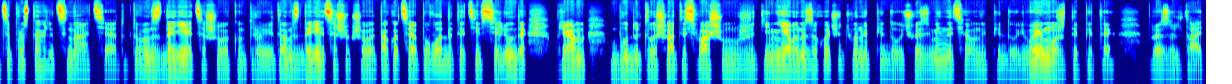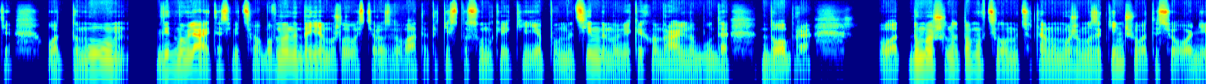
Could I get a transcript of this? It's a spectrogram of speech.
Це просто галюцинація. Тобто вам здається, що ви контролюєте. Вам здається, що якщо ви так оце поводите, ці всі люди прям будуть лишатись в вашому житті. Ні, вони захочуть, вони підуть. Щось зміниться, вони підуть. Ви можете піти в результаті. От тому відмовляйтесь від цього, бо воно не дає можливості розвивати такі стосунки, які є повноцінними, в яких вам реально буде добре. От, думаю, що на тому в цілому цю тему можемо закінчувати сьогодні.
